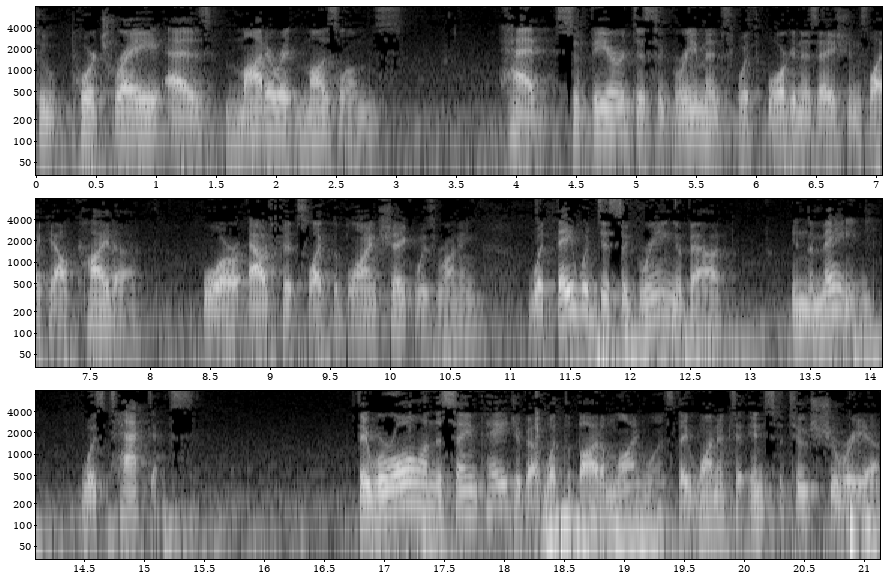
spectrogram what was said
to portray as moderate Muslims had severe disagreements with organizations like Al Qaeda or outfits like the Blind Sheikh was running, what they were disagreeing about in the main was tactics. They were all on the same page about what the bottom line was. They wanted to institute Sharia,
